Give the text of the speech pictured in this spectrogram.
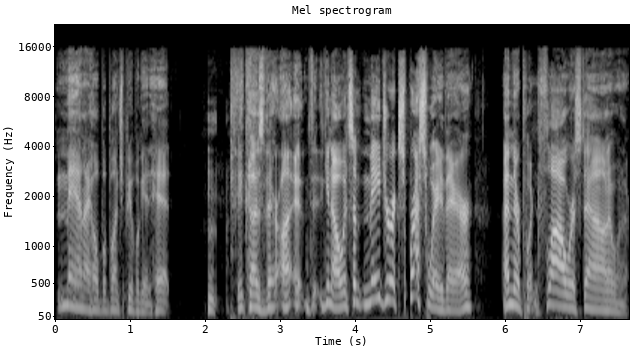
man, I hope a bunch of people get hit because they're, uh, you know, it's a major expressway there, and they're putting flowers down and whatever.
